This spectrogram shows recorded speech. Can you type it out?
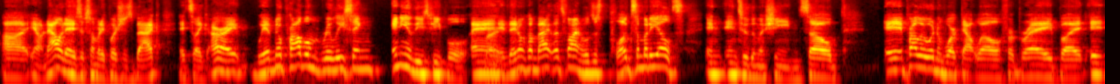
Uh, you know, nowadays if somebody pushes back, it's like, all right, we have no problem releasing any of these people, and right. if they don't come back, that's fine. We'll just plug somebody else in into the machine. So it probably wouldn't have worked out well for Bray, but it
